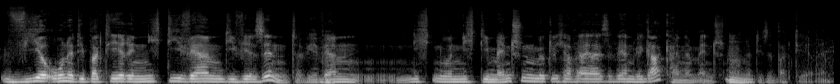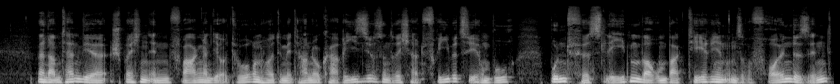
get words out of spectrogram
wir ohne die Bakterien nicht die wären, die wir sind. Wir wären nicht nur nicht die Menschen, möglicherweise wären wir gar keine Menschen mhm. ohne diese Bakterien. Meine Damen und Herren, wir sprechen in Fragen an die Autoren heute mit Hanno Carisius und Richard Friebe zu ihrem Buch Bund fürs Leben, warum Bakterien unsere Freunde sind,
